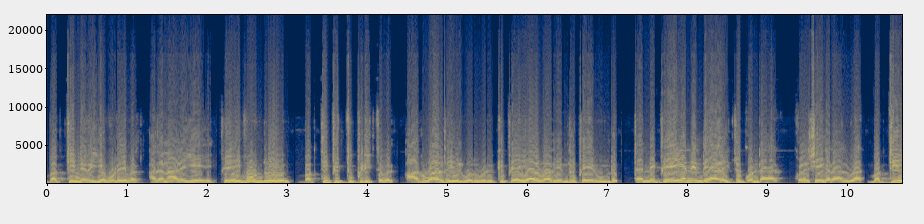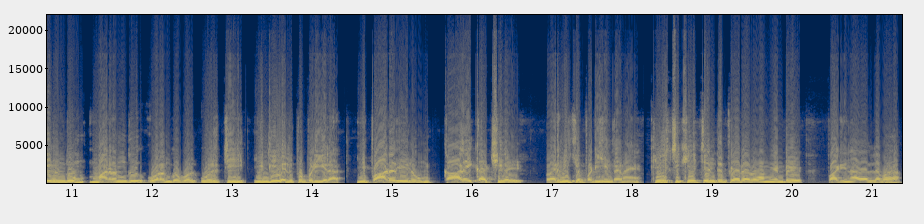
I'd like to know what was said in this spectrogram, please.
பக்தி நிறைய உடையவர். அதனாலேயே பேய் போன்று பக்தி பித்து பிடித்தவள். ஆழ்வார்களில் ஒருவருக்கு பேயாழ்வார் என்று பெயர் உண்டு. தன்னை பேயன் என்றே அழைத்துக் கொண்டார் குலசேகர ஆழ்வார். பக்தி இருந்தும் மறந்து உறங்குபவள் ஒருத்தி இங்கு எழுப்பப்படுகிறார். இப்பாடலிலும் காலை காட்சிகள் வர்ணிக்கப்படுகின்றன. கீச்சு கீச்சென்று பேரறவம் என்று பாடினார் அல்லவா?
